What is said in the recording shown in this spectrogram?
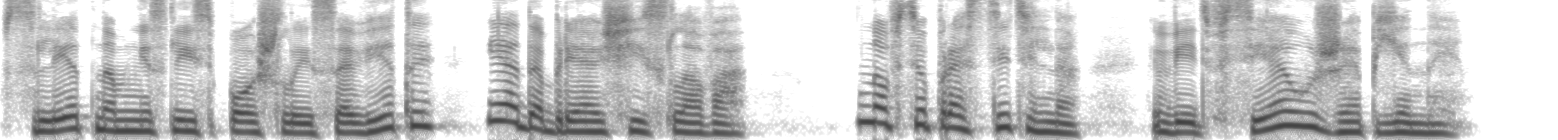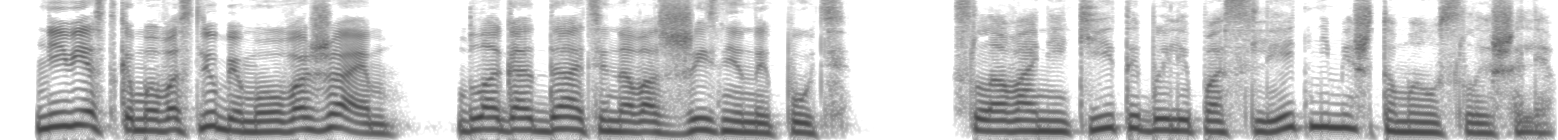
Вслед нам неслись пошлые советы и одобряющие слова. Но все простительно, ведь все уже пьяны. «Невестка, мы вас любим и уважаем. Благодати на вас жизненный путь». Слова Никиты были последними, что мы услышали.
